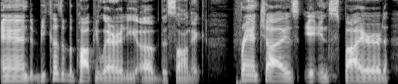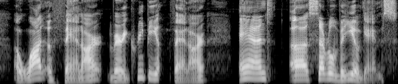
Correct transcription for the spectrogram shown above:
and because of the popularity of the Sonic franchise, it inspired a lot of fan art, very creepy fan art, and uh, several video games.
